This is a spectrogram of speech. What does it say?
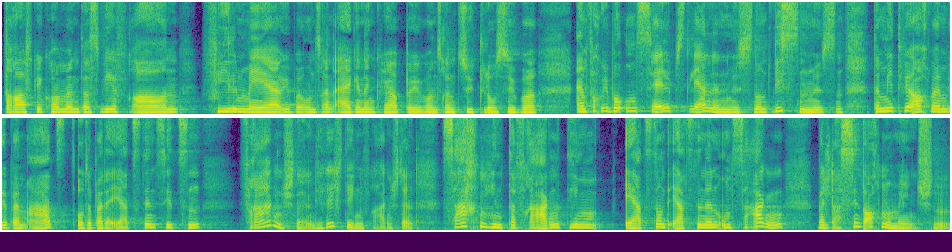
darauf gekommen, dass wir Frauen viel mehr über unseren eigenen Körper, über unseren Zyklus, über, einfach über uns selbst lernen müssen und wissen müssen, damit wir auch, wenn wir beim Arzt oder bei der Ärztin sitzen, Fragen stellen, die richtigen Fragen stellen, Sachen hinterfragen, die Ärzte und Ärztinnen uns sagen, weil das sind auch nur Menschen.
